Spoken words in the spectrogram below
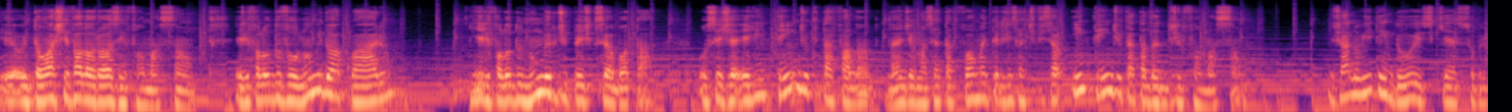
Eu, então eu achei valorosa a informação. Ele falou do volume do aquário e ele falou do número de peixes que você vai botar. Ou seja, ele entende o que está falando, né? De uma certa forma, a inteligência artificial entende o que está dando de informação. Já no item 2, que é sobre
